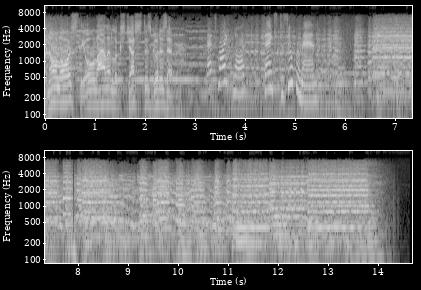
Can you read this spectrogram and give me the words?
Know, Lois, the old island looks just as good as ever. That's right, Clark. Thanks to Superman.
